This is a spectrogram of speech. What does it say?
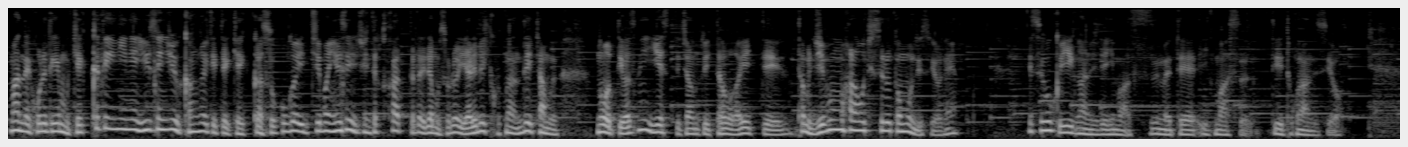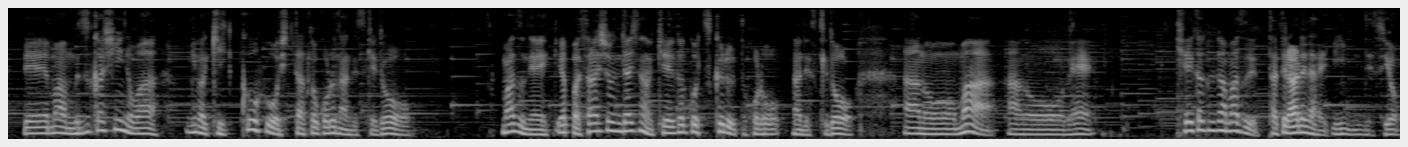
まあね、これでも結果的にね、優先順位を考えてて、結果そこが一番優先順位高かったら、でもそれはやるべきことなんで、多分、ノーって言わずにイエスってちゃんと言った方がいいって、多分自分も腹落ちすると思うんですよね。ですごくいい感じで今進めていますっていうとこなんですよ。で、まあ難しいのは、今キックオフをしたところなんですけど、まずね、やっぱ最初に大事なのは計画を作るところなんですけど、あの、まあ、あのね、計画がまず立てられないんですよ。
